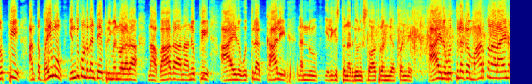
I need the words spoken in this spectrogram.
నొప్పి అంత భయము ఎందుకు ఉండదంటే ప్రియమైన వాళ్ళరా నా బాధ నా నొప్పి ఆయన ఒత్తిలా కాలి నన్ను ఎలిగిస్తున్నాడు. దేవునికి స్తోత్రం అని చెప్పండి. ఆయన ఒత్తిలాగా మారుతున్నాడు ఆయన.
